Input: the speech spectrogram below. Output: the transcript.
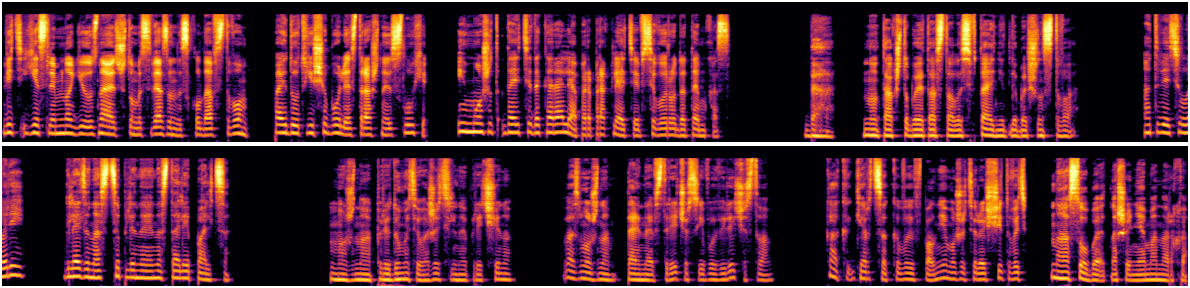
Ведь если многие узнают, что мы связаны с колдовством, пойдут еще более страшные слухи, и может дойти до короля про проклятие всего рода Темхас. Да, но так, чтобы это осталось в тайне для большинства, ответил Рей, глядя на сцепленные на столе пальцы. Можно придумать уважительную причину. Возможно, тайная встреча с его величеством. Как герцог, вы вполне можете рассчитывать на особое отношение монарха,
